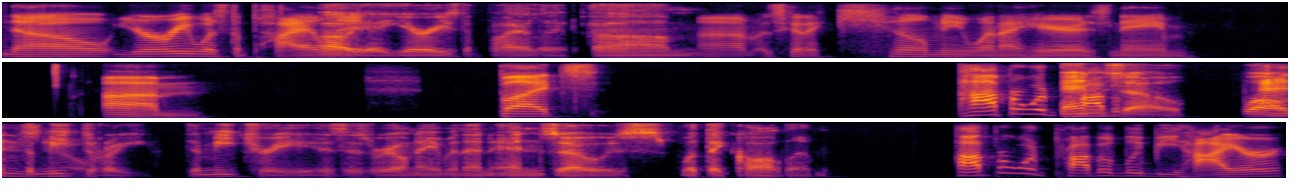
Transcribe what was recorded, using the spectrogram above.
No, Yuri was the pilot. Oh yeah, Yuri's the pilot. Um, um, it's gonna kill me when I hear his name. Um, but Hopper would probably Enzo. Well, Enzo. Dimitri. Dimitri is his real name, and then Enzo is what they call him. Hopper would probably be higher,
